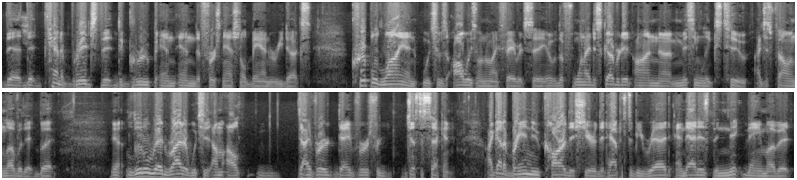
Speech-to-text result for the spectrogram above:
that that kind of bridged the, the group and, and the First National Band Redux. Crippled Lion, which was always one of my favorites. So, you know, the, when I discovered it on uh, Missing Links 2, I just fell in love with it. But yeah, Little Red Rider, which is I'm, I'll divert diverse for just a second. I got a brand new car this year that happens to be red, and that is the nickname of it,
